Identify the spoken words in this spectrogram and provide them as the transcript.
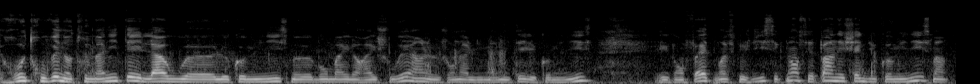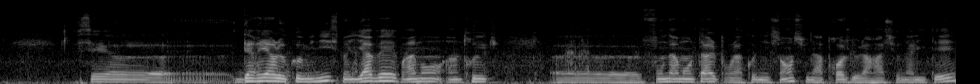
retrouver notre humanité, là où le communisme, bon bah il aura échoué, hein, le journal l'humanité, il est et qu'en fait, moi ce que je dis, c'est que non, c'est pas un échec du communisme. C'est euh, derrière le communisme, il y avait vraiment un truc euh, fondamental pour la connaissance, une approche de la rationalité,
